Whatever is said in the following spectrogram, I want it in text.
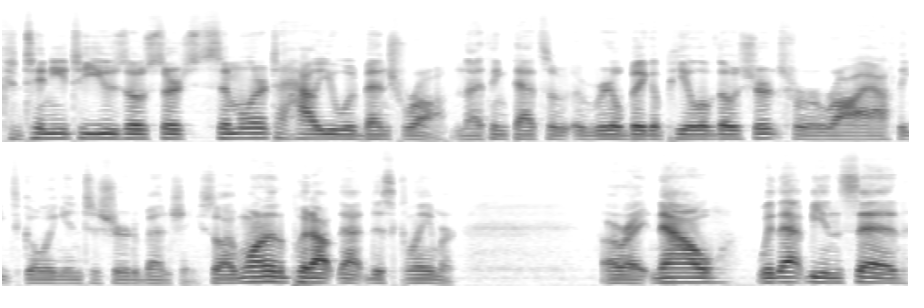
Continue to use those shirts similar to how you would bench raw. And I think that's a, a real big appeal of those shirts for raw athletes going into shirt of benching. So I wanted to put out that disclaimer. All right, now with that being said,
